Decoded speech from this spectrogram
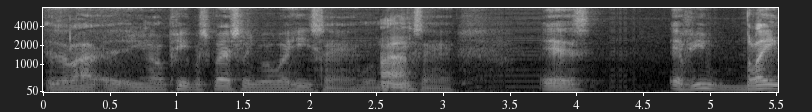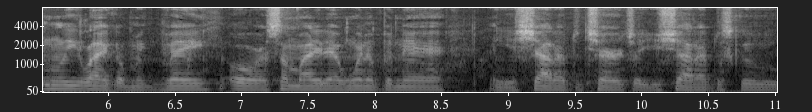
there's a lot, of, you know, people, especially with what he's saying, what Uh-huh. Mike's saying, is if you blatantly like a McVeigh or somebody that went up in there and you shot up the church or you shot up the school,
